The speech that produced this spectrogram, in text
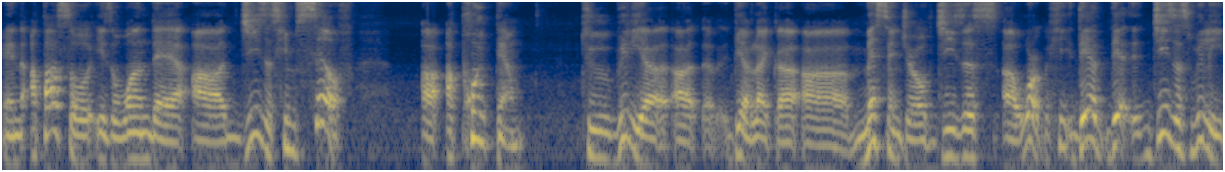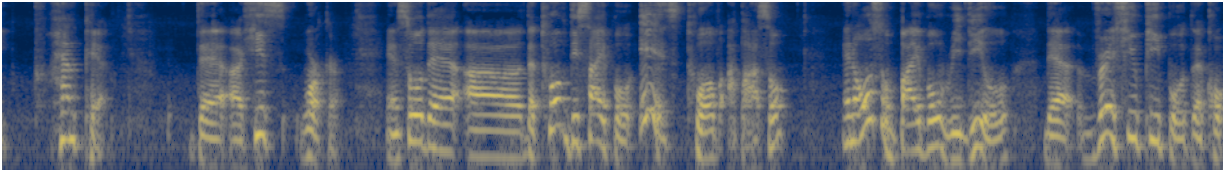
And apostle is the one that uh, Jesus himself uh, appoint them to really uh, uh be like a, a, messenger of Jesus' uh, work. He, they're, they're, Jesus really handpicked the, uh, his worker. And so the, the 12 disciple is 12 apostle. And also Bible reveal there are very few people that are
